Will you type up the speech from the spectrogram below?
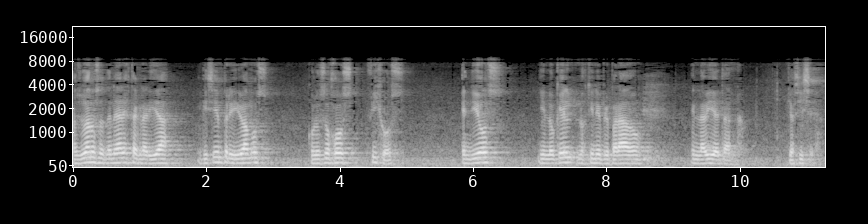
ayúdanos a tener esta claridad y que siempre vivamos con los ojos fijos en Dios y en lo que Él nos tiene preparado en la vida eterna. Que así sea.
